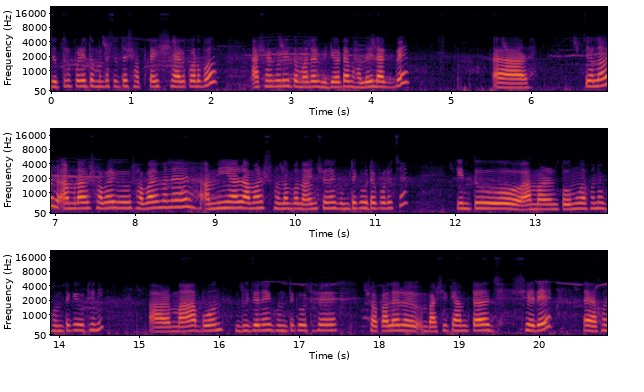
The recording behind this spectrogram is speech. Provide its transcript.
যতটুকু পারি তোমাদের সাথে সবটাই শেয়ার করব। আশা করি তোমাদের ভিডিওটা ভালোই লাগবে। আর চলো আমরা সবাই সবাই মানে আমি আর আমার সোনা নয়ন সোনা ঘুম থেকে উঠে পড়েছে। কিন্তু আমার তনু এখনও ঘুম থেকে ওঠেনি। আর মা, বোন দুজনেই ঘুম থেকে উঠে সকালের বাসি কামটা সেরে এখন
